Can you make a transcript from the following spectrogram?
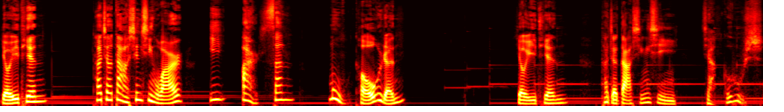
有一天，他叫大猩猩玩一二三木头人。有一天，他叫大猩猩讲故事。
